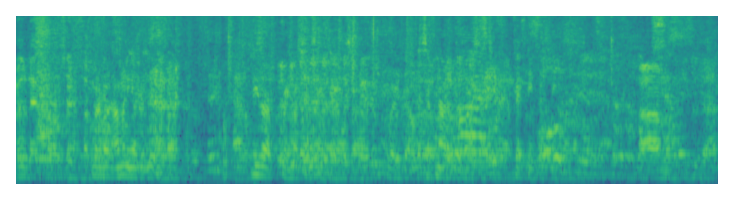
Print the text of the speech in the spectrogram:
go to the next one? What about how many of these do you have? These are pretty much the same thing as uh, what is Deltas, if not a bit more expensive. 15, 15. I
